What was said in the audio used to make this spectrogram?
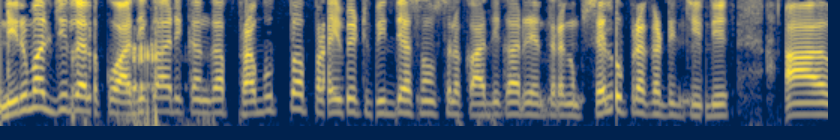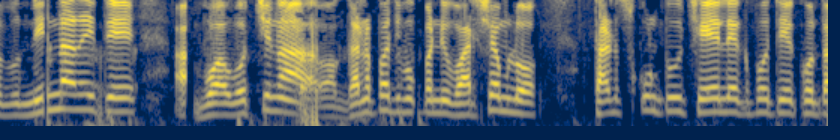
నిర్మల్ జిల్లాలకు అధికారికంగా ప్రభుత్వ ప్రైవేట్ విద్యా సంస్థలకు అధికార యంత్రాంగం సెలవు ప్రకటించింది. ఆ, నిన్ననైతే వచ్చిన గణపతి బొప్పని వర్షంలో తడుచుకుంటూ చేయలేకపోతే కొంత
